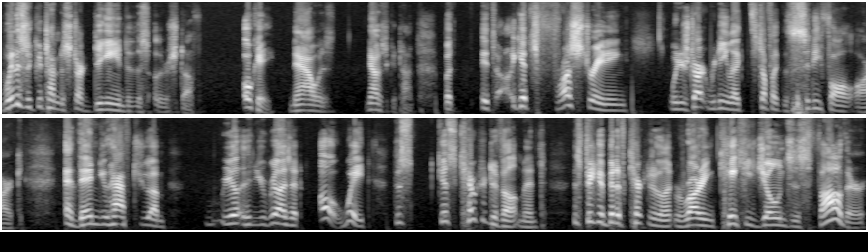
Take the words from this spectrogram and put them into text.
when is a good time to start digging into this other stuff? Okay, now is now is a good time. But it's it gets frustrating when you start reading like stuff like the City Fall arc, and then you have to um real you realize that oh wait this this character development this big bit of character development regarding Casey Jones's father,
